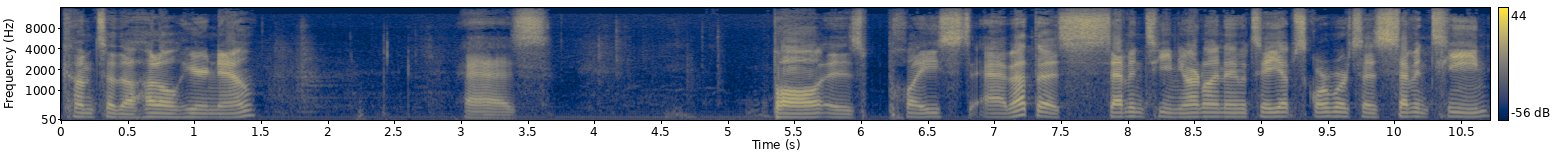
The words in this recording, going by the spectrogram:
come to the huddle here now as ball is placed at about the 17 yard line, I would say. Yep, scoreboard says 17.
